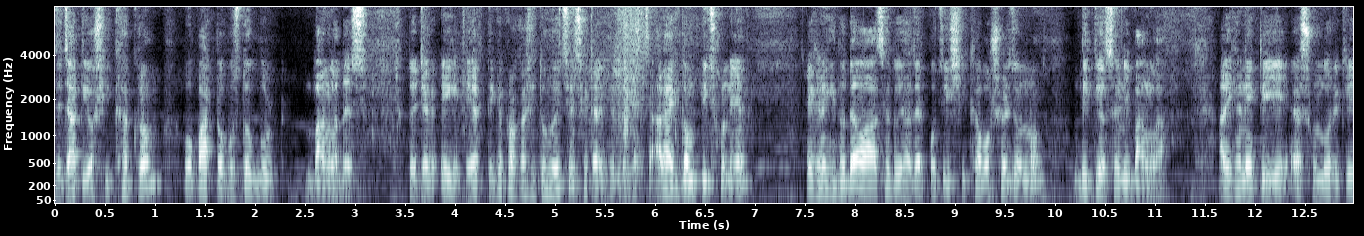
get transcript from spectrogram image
যে জাতীয় শিক্ষাক্রম ও পাঠ্যপুস্তক বোর্ড বাংলাদেশ। তো এটা এর থেকে প্রকাশিত হয়েছে, সেটা এখানে লেখা আছে। আর একদম পিছনে, এখানে কিন্তু দেওয়া আছে দুই হাজার পঁচিশ শিক্ষাবর্ষের জন্য দ্বিতীয় শ্রেণি বাংলা। আর এখানে একটি সুন্দর একটি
